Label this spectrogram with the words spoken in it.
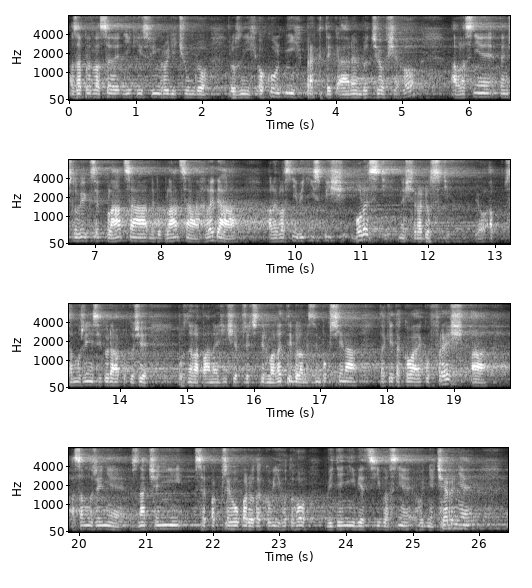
A zapletla se díky svým rodičům do různých okultních praktik a já nevím do čeho všeho. A vlastně ten člověk se plácá, nebo plácá, hledá, ale vlastně vidí spíš bolesti než radosti. Jo? A samozřejmě si to dá, protože poznala Pána Ježíše před čtyřma lety, byla myslím pokřtěná, tak je taková jako fresh a, a samozřejmě značení se pak přehoupá do takového toho vidění věcí vlastně hodně černě eh,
